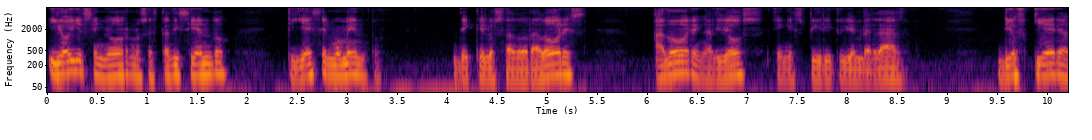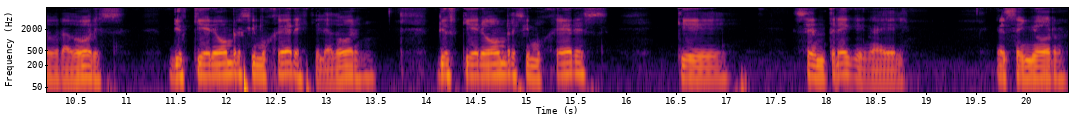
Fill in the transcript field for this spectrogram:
Y hoy el Señor nos está diciendo que ya es el momento de que los adoradores adoren a Dios en espíritu y en verdad. Dios quiere adoradores. Dios quiere hombres y mujeres que le adoren. Dios quiere hombres y mujeres que se entreguen a Él. El Señor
